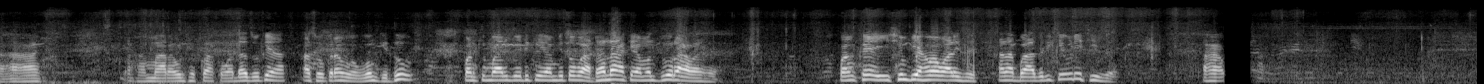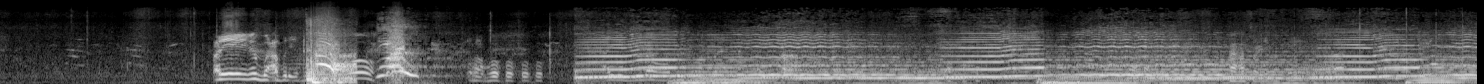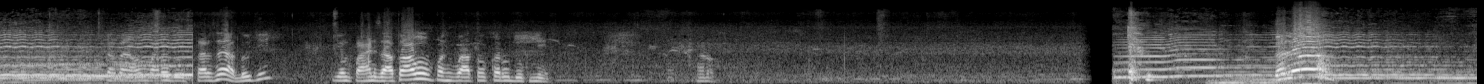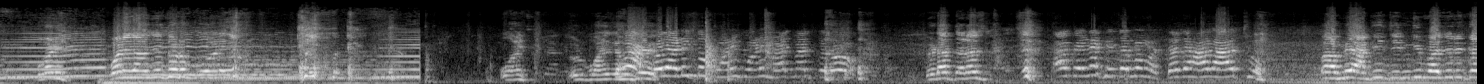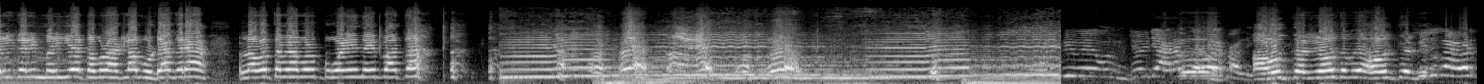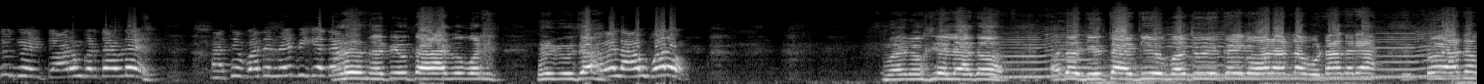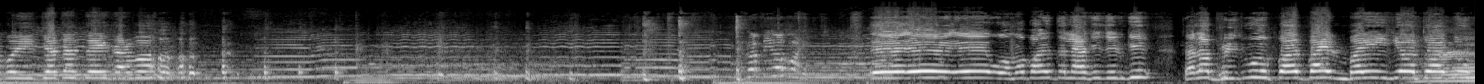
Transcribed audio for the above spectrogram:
હા, મારા ઓળખે કાંક વાદા જો કે આ છોકરા વહુને કીધું, પણ કે મારી બેટી કે અમે તો વાઢા ના કે, અમને જોર આવે છે. પંખે ઈસીમ બેહવા વાળી છે અને બાજરી કેવડી થી છે? હા. અરે બાપરે. હવે મારો જેમ એમ પાણી જાતો આવું પછી વાતો કરું દુઃખની. હેડો ગલો પાણી પાણી લાવજે થોડું પાણી. પાણી થોડું પાણી લાવજે. આખો તો પાણી પાણી માજ માજ કરો. બેટા તરસ. આ કઈના ખેતરમાં મધ્ય હાલ આ છો. અમે આખી જિંદગી મજૂરી કરી કરી મરી ગયા તમે આટલા મોટા કર્યા. એટલે હવે તમે અમારું પોણી નહીં પાતા આવું જ કરજો તમે આવું જ કરજો. આવડતું જ નહીં તો આરામ કરતા આવડે. સાથે ઊભા તો નહીં પી ગયા મેં પીવું તારા હાથમાં પડી. નહીં પીવું જા. હવે લાવ ભરો મેં નોકરી લ્યા તો. આ તો જીવતા જીવ મજૂરી કરીને ઓર આટલા મોટા કર્યા. તો આ તો કોઈ ઇજ્જત જ નહીં કરવો. એ એ એ ઓમો પાણી તો લાગી જિંદગી. તલા ફ્રીજમાં પાઈ પાઈ મરી ગયો તો તું.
